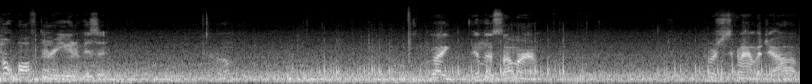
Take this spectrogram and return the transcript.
how often are you gonna visit? um, like in the summer, was just gonna have a job.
